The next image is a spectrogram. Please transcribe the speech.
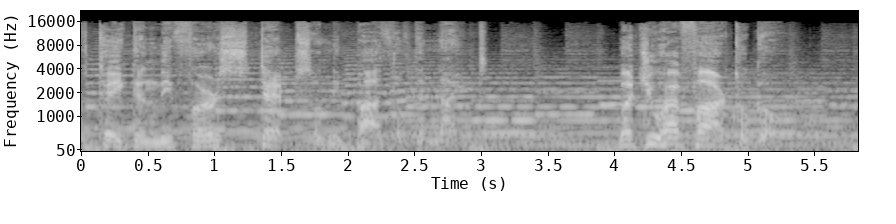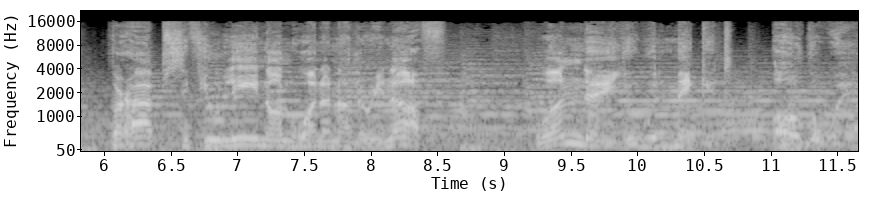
have taken the first steps on the path of the knight. But you have far to go. Perhaps if you lean on one another enough, one day you will make it all the way.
